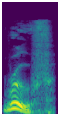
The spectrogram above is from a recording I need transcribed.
roof.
